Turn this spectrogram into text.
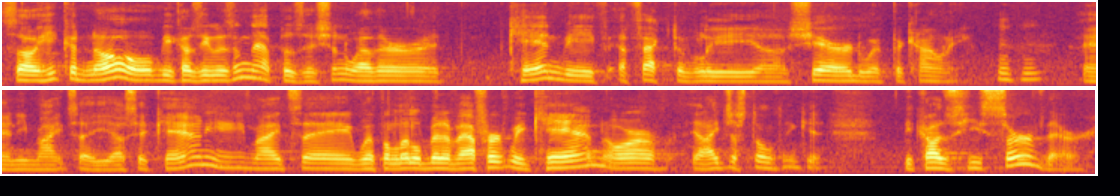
So he could know, because he was in that position, whether it can be effectively uh, shared with the county. And he might say, yes, it can. He might say, with a little bit of effort, we can, or I just don't think it, because he served there.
